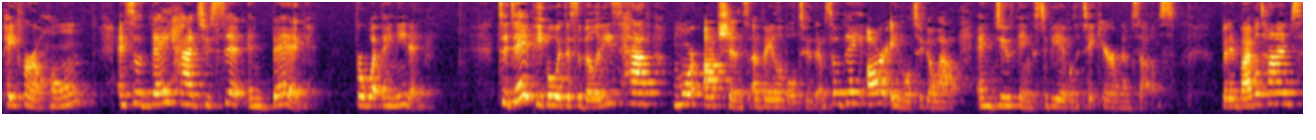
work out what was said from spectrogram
pay for a home. And so they had to sit and beg for what they needed. Today, people with disabilities have more options available to them. So they are able to go out and do things to be able to take care of themselves. But in Bible times,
